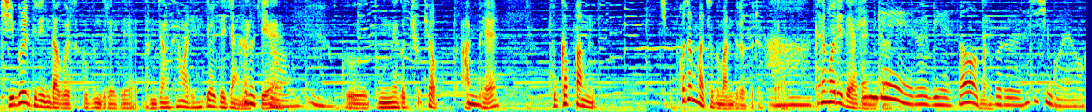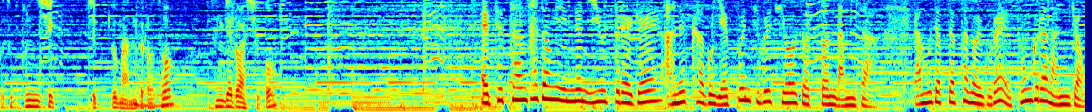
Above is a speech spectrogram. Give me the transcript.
집을 드린다고 해서 그분들에게 당장 생활이 해결되지 않았기에 그렇죠. 음. 그 동네 그 축협 앞에 음. 국화빵 집 포장마차도 만들어 드렸어요. 아, 그러니까 생활이 돼야 되니까. 생계를 위해서 네. 그거를 해주신 거예요. 그래서 분식집도 만들어서 생계도 하시고 애틋한 사정이 있는 이웃들에게 아늑하고 예쁜 집을 지어줬던 남자. 나무잡잡한 얼굴에 동그란 안경,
